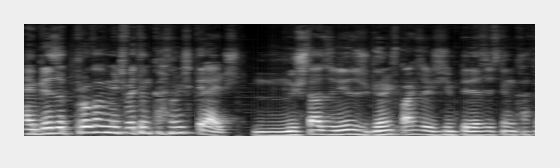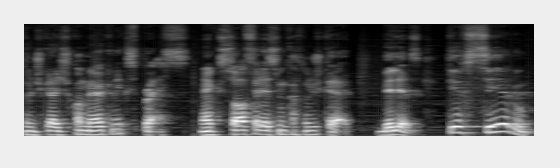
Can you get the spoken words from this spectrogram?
a empresa provavelmente vai ter um cartão de crédito. Nos Estados Unidos, grande parte das empresas tem um cartão de crédito com a American Express, né? Que só oferece um cartão de crédito. Beleza. Terceiro,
